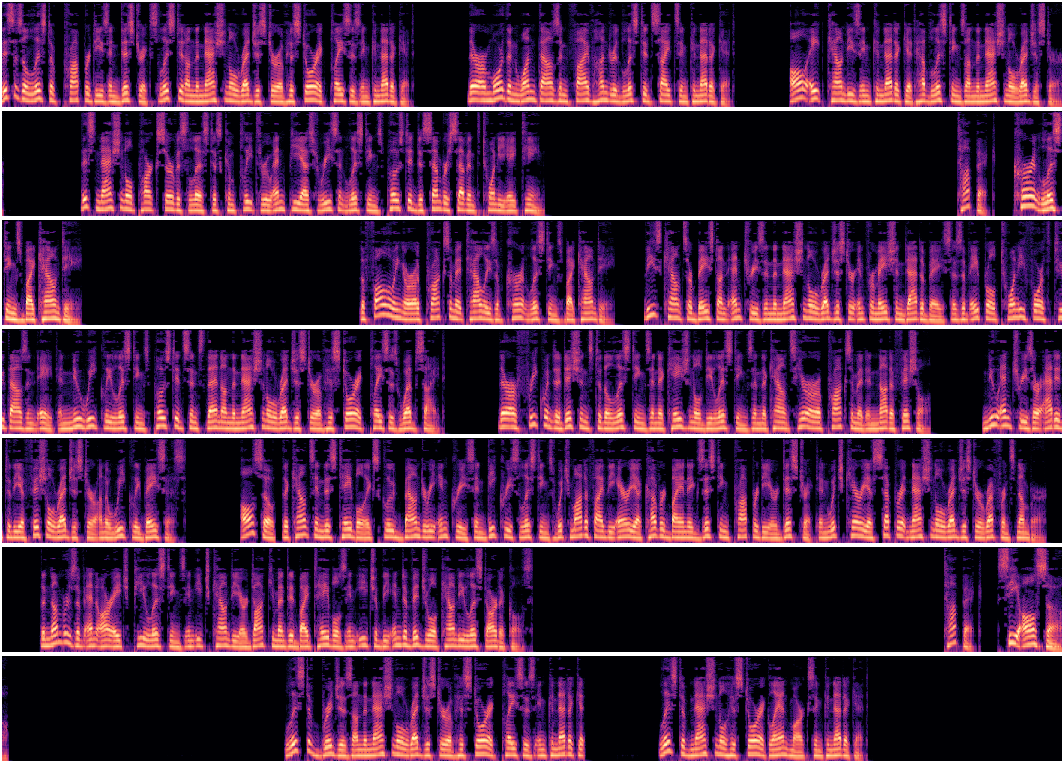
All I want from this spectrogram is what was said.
This is a list of properties and districts listed on the National Register of Historic Places in Connecticut. There are more than 1,500 listed sites in Connecticut. All eight counties in Connecticut have listings on the National Register. This National Park Service list is complete through NPS recent listings posted December 7, 2018. Current listings by county The following are approximate tallies of current listings by county. These counts are based on entries in the National Register Information Database as of April 24, 2008 and new weekly listings posted since then on the National Register of Historic Places website. There are frequent additions to the listings and occasional delistings and the counts here are approximate and not official. New entries are added to the official register on a weekly basis. Also, the counts in this table exclude boundary increase and decrease listings which modify the area covered by an existing property or district and which carry a separate National Register reference number. The numbers of NRHP listings in each county are documented by tables in each of the individual county list articles. See also List of bridges on the National Register of Historic Places in Connecticut. List of National Historic Landmarks in Connecticut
